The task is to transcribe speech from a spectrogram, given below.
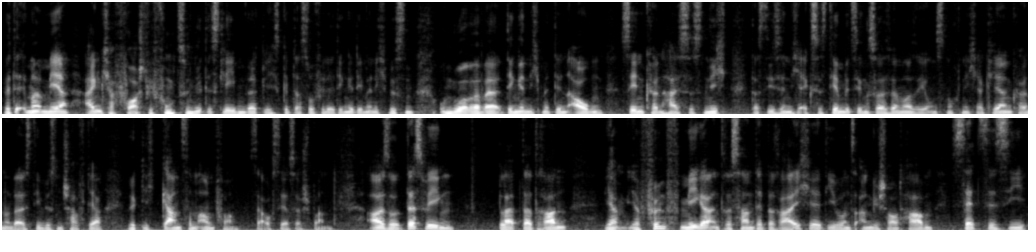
wird ja immer mehr eigentlich erforscht, wie funktioniert das Leben wirklich. Es gibt da so viele Dinge, die wir nicht wissen. Und nur weil wir Dinge nicht mit den Augen sehen können, heißt es nicht, dass diese nicht existieren, beziehungsweise wenn wir sie uns noch nicht erklären können. Und da ist die Wissenschaft ja wirklich ganz am Anfang. Ist ja auch sehr, sehr spannend. Also deswegen bleibt da dran. Wir haben hier fünf mega interessante Bereiche, die wir uns angeschaut haben. Setze sie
